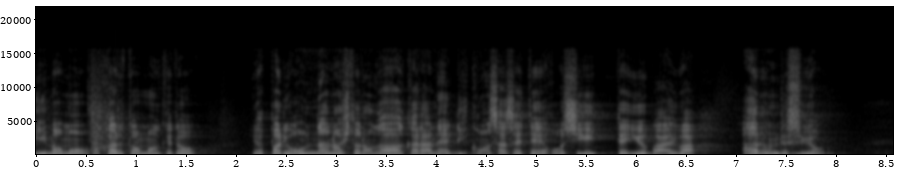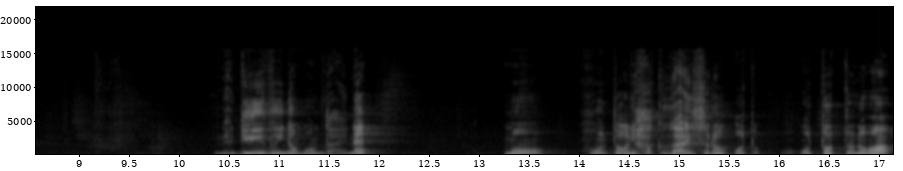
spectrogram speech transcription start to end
今もわかると思うけどやっぱり女の人の側からね離婚させてほしいっていう場合はあるんですよ。ね、DV の問題ね。もう本当に迫害する夫夫っていうのは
